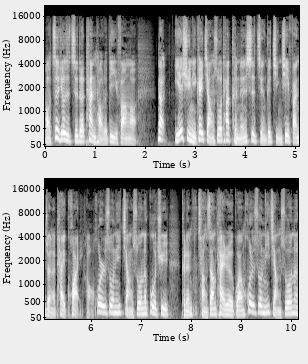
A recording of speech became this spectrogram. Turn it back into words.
哦，这就是值得探讨的地方啊。那也许你可以讲说，它可能是整个景气反转的太快，好，或者说你讲说呢，过去可能厂商太乐观，或者说你讲说呢，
